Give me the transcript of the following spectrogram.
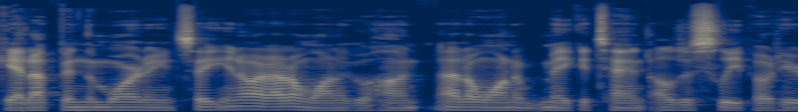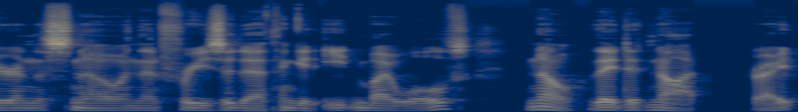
get up in the morning and say, "You know what? I don't want to go hunt. I don't want to make a tent. I'll just sleep out here in the snow and then freeze to death and get eaten by wolves?" No, they did not, right?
